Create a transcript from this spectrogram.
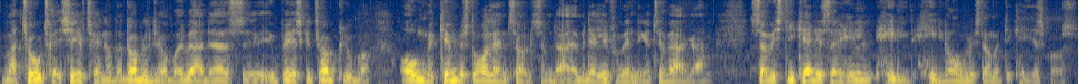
var to-tre cheftræner, der dobbeltjobber i hver deres øh, europæiske topklubber, og med kæmpe store landshold, som der er medaljeforventninger til hver gang. Så hvis de kan det, så er jeg helt, helt, helt overbevist om, at det kan Jesper også.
